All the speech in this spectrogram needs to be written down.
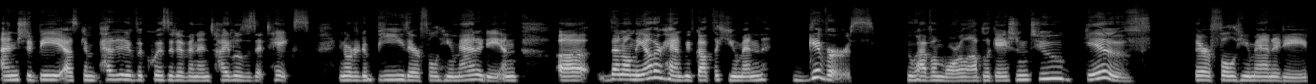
and should be as competitive, acquisitive, and entitled as it takes in order to be their full humanity. And uh, then on the other hand, we've got the human givers who have a moral obligation to give their full humanity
